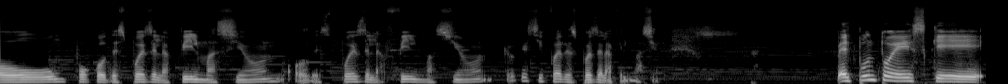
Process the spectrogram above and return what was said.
o un poco después de la filmación o después de la filmación, creo que sí fue después de la filmación. El punto es que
